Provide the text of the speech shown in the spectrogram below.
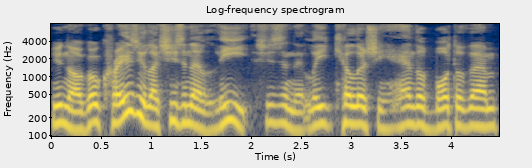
you know, go crazy. Like she's an elite. She's an elite killer. She handled both of them.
